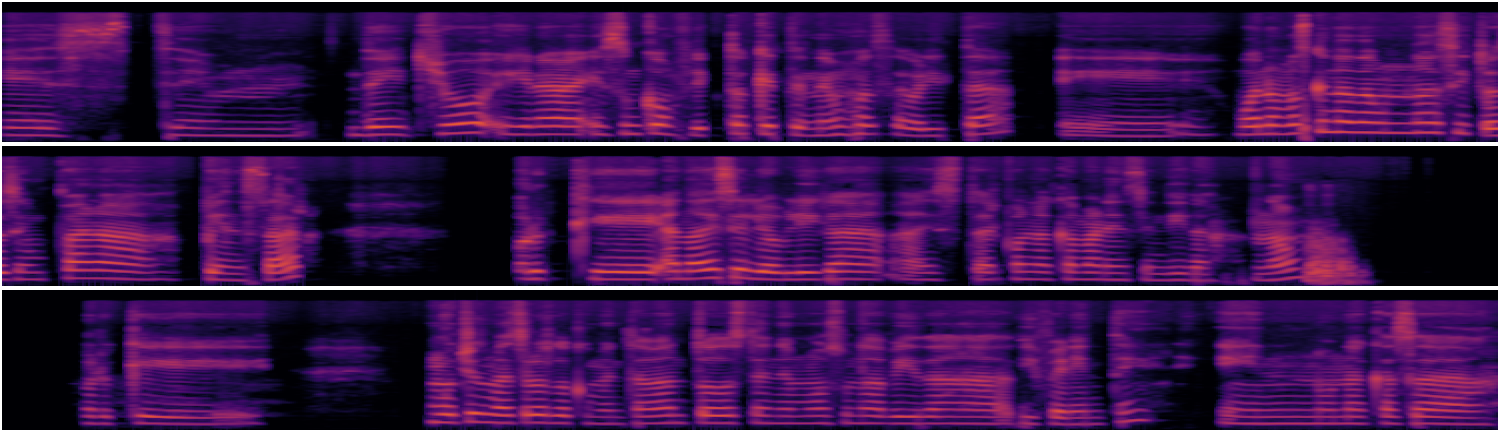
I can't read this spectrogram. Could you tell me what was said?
Este, mm, de hecho, era, es un conflicto que tenemos ahorita. Eh, bueno, más que nada una situación para pensar, porque a nadie se le obliga a estar con la cámara encendida, ¿no? Porque muchos maestros lo comentaban, todos tenemos una vida diferente en una casa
